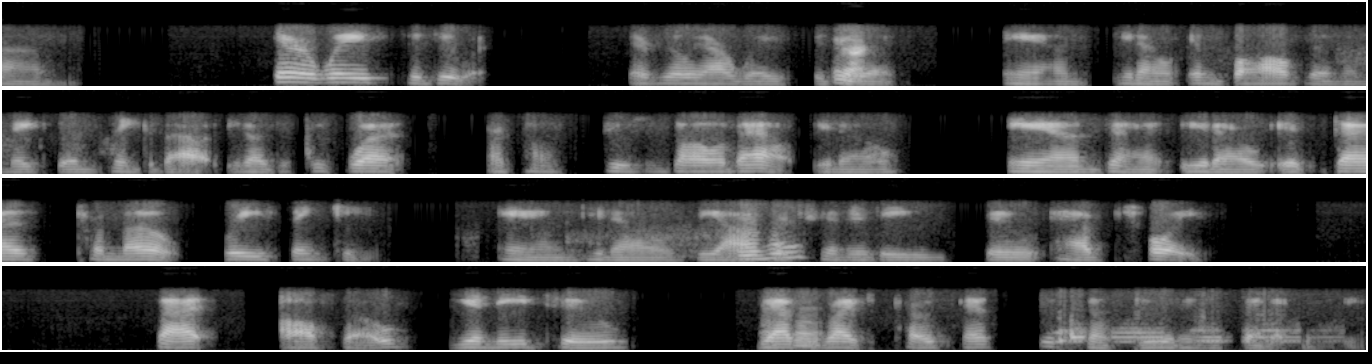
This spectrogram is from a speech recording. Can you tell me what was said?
um, there are ways to do it. There really are ways to do Right. it. And, you know, involve them and make them think about, you know, this is what our Constitution's all about, you know and uh, you know it does promote free thinking and you know the Mhm. opportunity to have choice but also you need to you have the Mhm. right to protest just don't do it in a senate meeting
